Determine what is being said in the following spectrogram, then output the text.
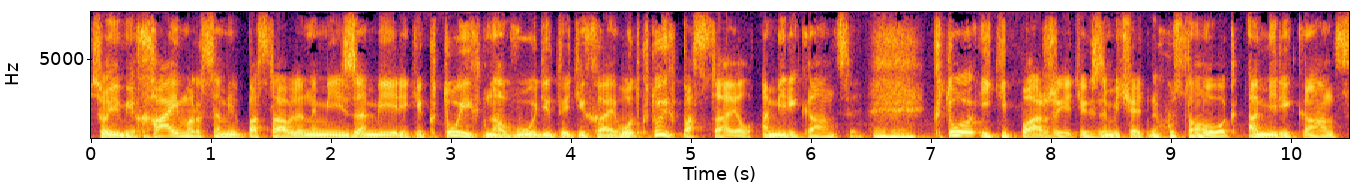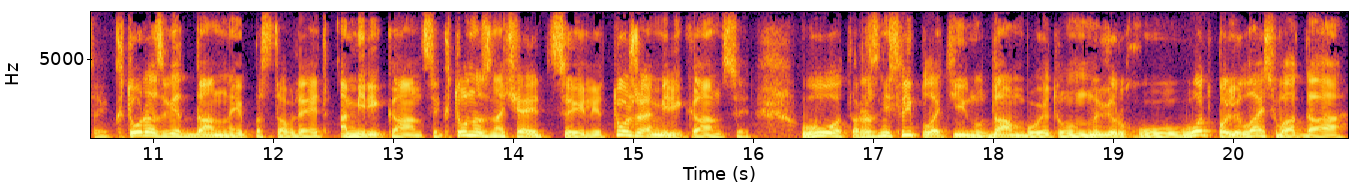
своими хаймерсами, поставленными из Америки. Кто их наводит, эти хаймерсы? Вот кто их поставил? Американцы. Угу. Кто экипажи этих замечательных установок? Американцы. Кто разведданные поставляет? Американцы. Кто назначает цели? Тоже американцы. Вот, разнесли плотину, дамбу эту наверху. Вот полилась вода.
